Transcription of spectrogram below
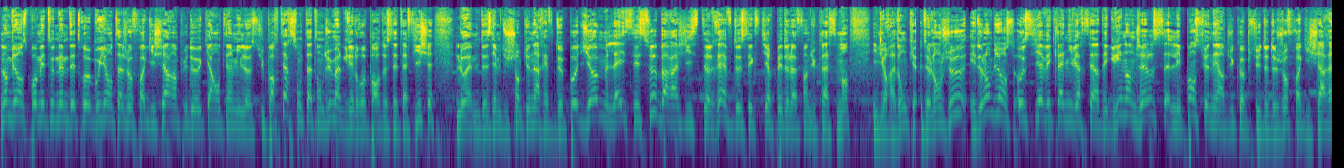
L'ambiance promet tout de même d'être bouillante à Geoffroy Guichard. Un plus de 41 000 supporters sont attendus malgré le report de cette affiche. L'OM deuxième du championnat rêve de podium. La SSE barragiste rêve de s'extirper de la fin du classement. Il y aura donc de l'enjeu et de l'ambiance aussi avec l'anniversaire des Green Angels, les pensionnaires du COP Sud de Geoffroy Guichard.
